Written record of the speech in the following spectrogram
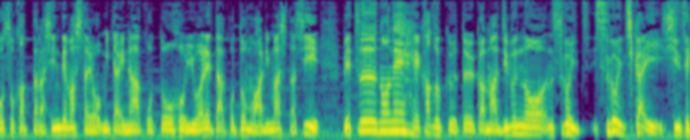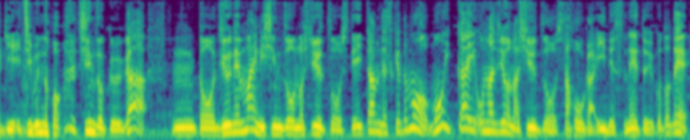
遅かったら死んでましたよ、みたいなことを言われたこともありましたし、別のね、家族というか、まあ自分のすごい、すごい近い親戚、自分の親族が、うんと、10年前に心臓の手術をしていたんですけども、もう一回同じような手術をした方がいいですね、ということで、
